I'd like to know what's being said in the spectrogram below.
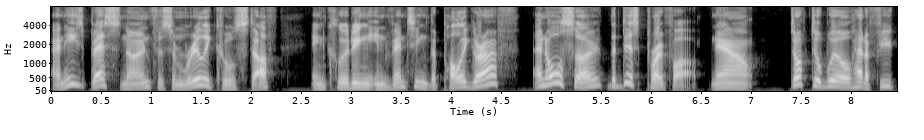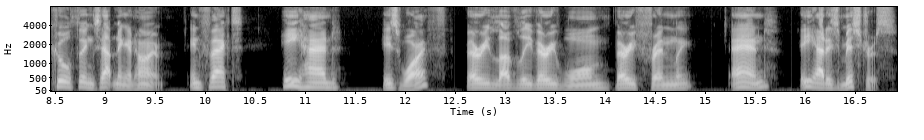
And he's best known for some really cool stuff, including inventing the polygraph and also the disc profile. Now, Dr. Will had a few cool things happening at home. In fact, he had his wife, very lovely, very warm, very friendly, and he had his mistress.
